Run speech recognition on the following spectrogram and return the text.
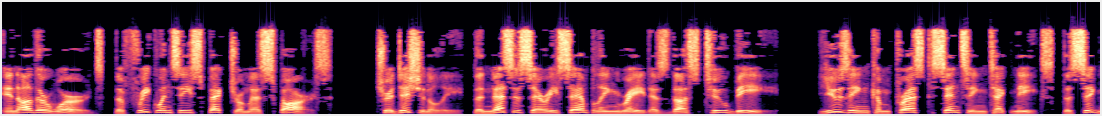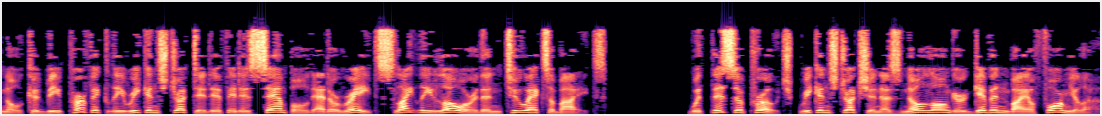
In other words, the frequency spectrum is sparse. Traditionally, the necessary sampling rate is thus 2b. Using compressed sensing techniques, the signal could be perfectly reconstructed if it is sampled at a rate slightly lower than 2 exabytes. With this approach, reconstruction is no longer given by a formula,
